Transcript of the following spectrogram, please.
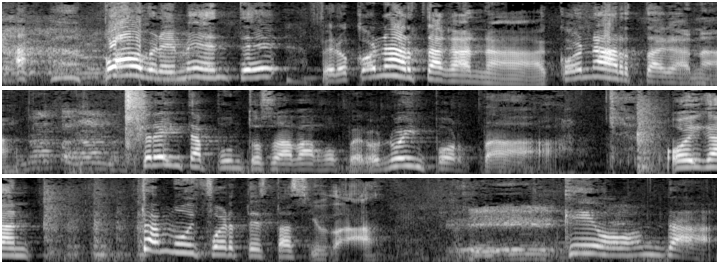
pobremente, pero con harta gana, con harta gana. 30 puntos abajo, pero no importa. Oigan, está muy fuerte esta ciudad. ¿Qué onda?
